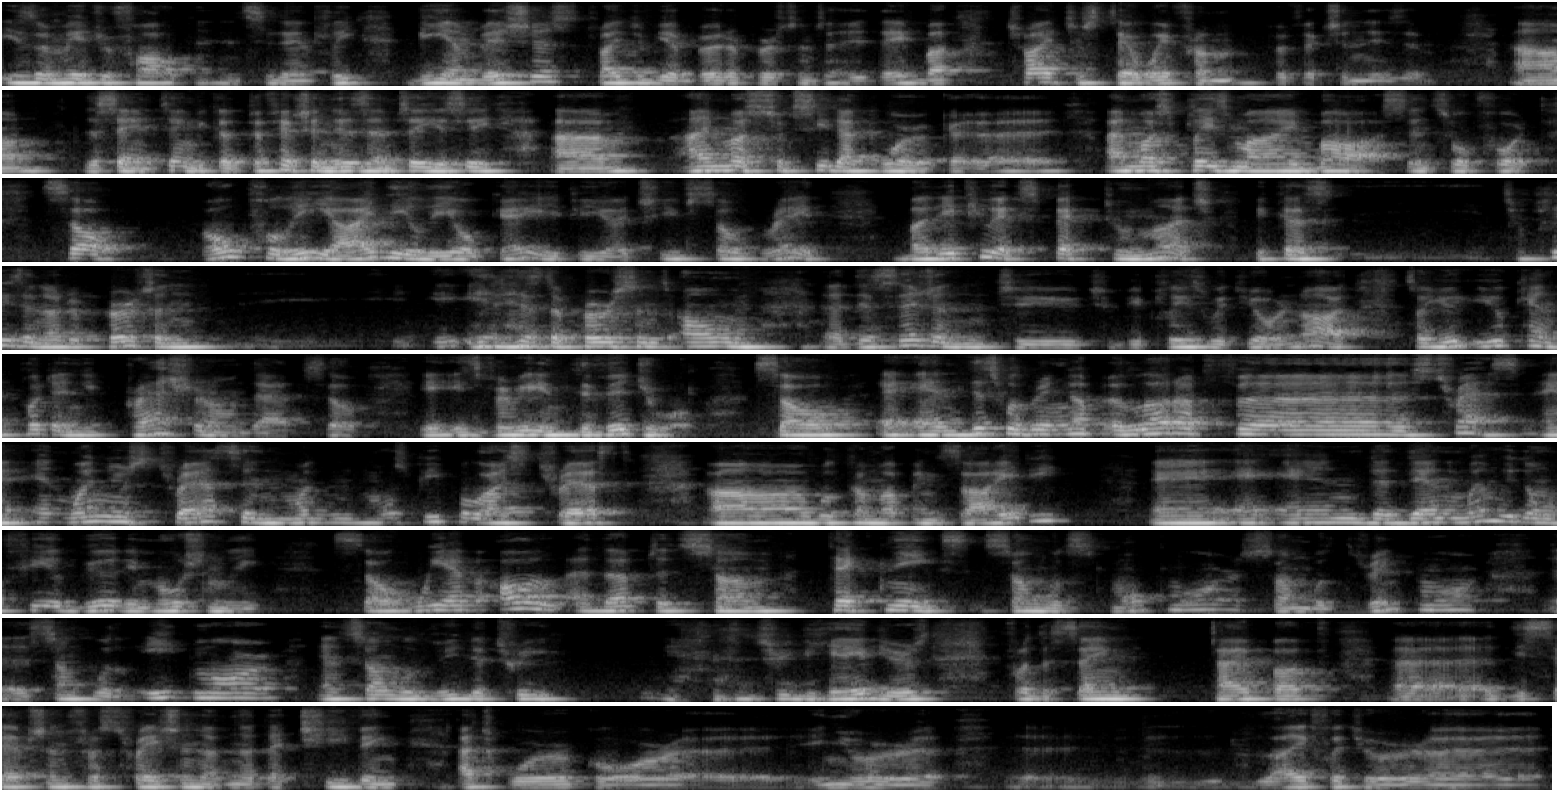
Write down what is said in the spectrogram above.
is a major fault. Incidentally, be ambitious, try to be a better person every day, but try to stay away from perfectionism. Um, the same thing because perfectionism. So you see, um, I must succeed at work. Uh, I must please my boss, and so forth. So hopefully, ideally, okay, if you achieve so great. But if you expect too much, because to please another person, it is the person's own uh, decision to to be pleased with you or not. So you you can't put any pressure on that. So it's very individual. So and this will bring up a lot of uh, stress. And, and, when you're stressed, and when most people are stressed, uh, will come up anxiety. And, and then when we don't feel good emotionally, so we have all adopted some techniques. Some will smoke more, some will drink more, uh, some will eat more, and some will do the three, three behaviors for the same type of uh, deception, frustration of not achieving at work or uh, in your uh, uh, life with your uh,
